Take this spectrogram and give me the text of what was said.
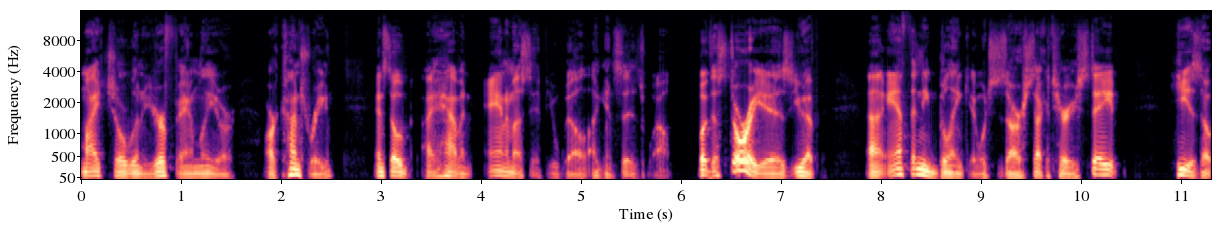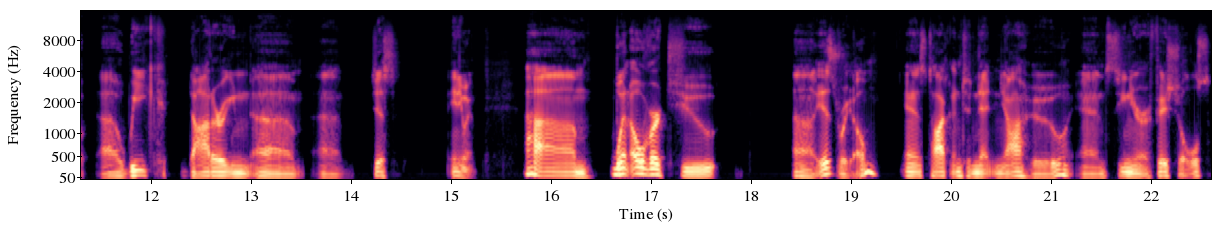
my children or your family or our country. And so I have an animus, if you will, against it as well. But the story is you have uh, Antony Blinken, which is our Secretary of State, he is a, a weak, doddering, um, uh, just anyway, um, went over to uh, Israel and is talking to Netanyahu and senior officials.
